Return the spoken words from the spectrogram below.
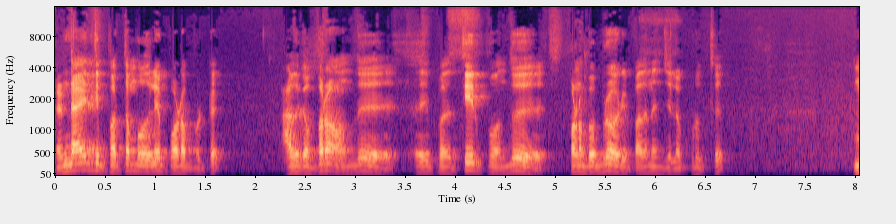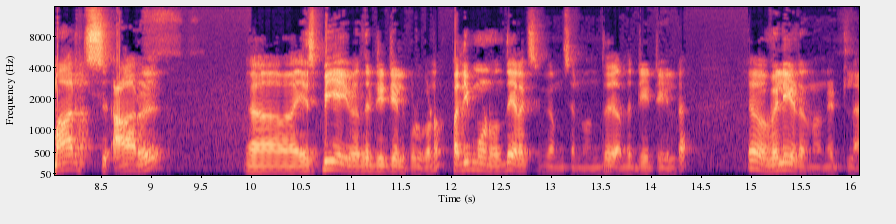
ரெண்டாயிரத்தி பத்தொம்போதுலேயே போடப்பட்டு அதுக்கப்புறம் வந்து இப்போ தீர்ப்பு வந்து போன பிப்ரவரி பதினஞ்சில் கொடுத்து மார்ச் ஆறு எஸ்பிஐ வந்து டீட்டெயில் கொடுக்கணும். பதிமூணு வந்து எலெக்ஷன் கமிஷன் வந்து அந்த டீட்டெயிலில் வெளியிடணும் நெட்டில்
